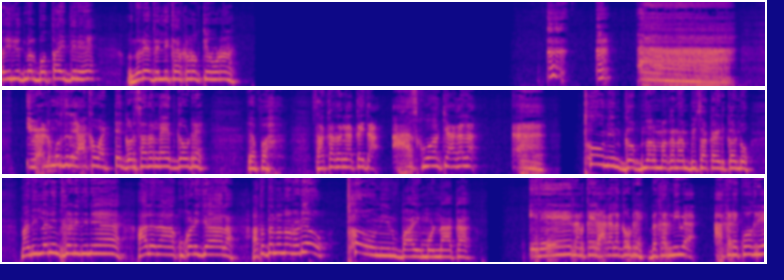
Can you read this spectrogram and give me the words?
ಧೈರ್ಯದ ಮೇಲೆ ಬರ್ತಾ ಇದ್ದೀನಿ. ನೋಡಿ ಎಲ್ಲಿ ಕರ್ಕೊಂಡು ಹೋಗ್ತೀನಿ ನೋಡೋಣ. ಇವೆರಡು ಮೂರು ದಿನ ಯಾಕೆ ಹೊಟ್ಟೆ ಗಡ್ಸೋದಂಗ ಆಯ್ತು ಗೌಡ್ರೆ. ಯಪ್ಪ ಸಾಕಾದಂಗ ಆಕೈತ. ಹಾಸ್ಗೂ ಹಾಕಿ ಆಗಲ್ಲ. ಥೂ ನಿನ್ ಗಬ್ನರ್ ಮಗ ಮಗನ ಬಿಸಾಕ ಹಿಡ್ಕೊಂಡು. ನಾನು ಇಲ್ಲೇ ನಿಂತ್ಕೊಂಡಿದ್ದೀನಿ. ನಾ ಕುಕಣಿಜಾಲ ಅತದನ ನಾವು ನಡೆಯೋ ಥೂ ನೀನು ಬಾಯಿಗೆ ಮಣ್ಣಾಕ. ಇರೇ ನನ್ನ ಕೈಲಿ ಆಗಲ್ಲ ಗೌಡ್ರೆ. ಬೇಕಾದ್ರೆ ನೀವೇ ಆ ಕಡೆಗೆ ಹೋಗ್ರಿ.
